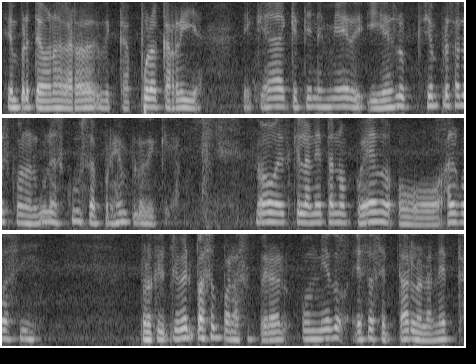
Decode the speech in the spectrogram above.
siempre te van a agarrar de pura carrilla, de que, ah, que tienes miedo, y es lo que siempre sales con alguna excusa, por ejemplo, de que, no, es que la neta no puedo, o algo así. Porque el primer paso para superar un miedo es aceptarlo, la neta.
